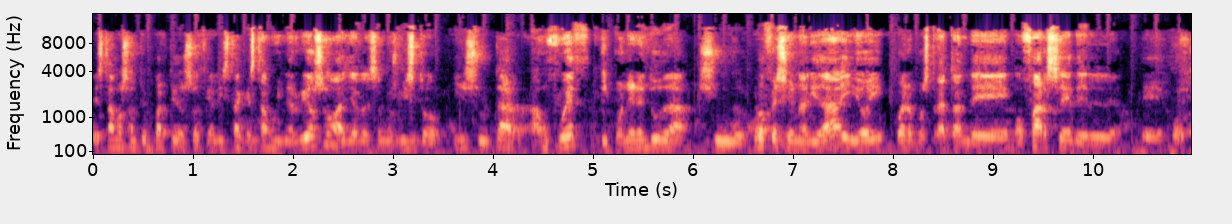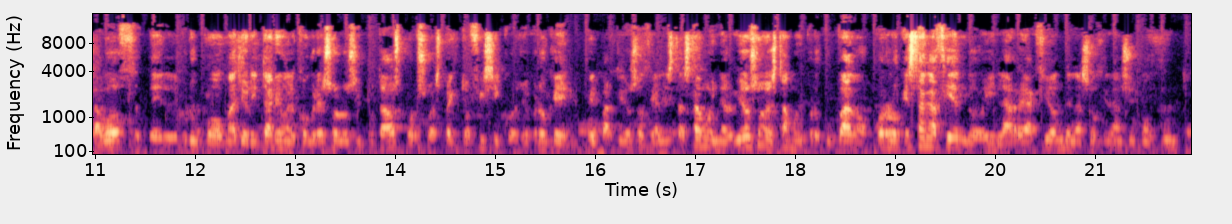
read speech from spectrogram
Estamos ante un Partido Socialista que está muy nervioso. Ayer les hemos visto insultar a un juez y poner en duda su profesionalidad y hoy, bueno, pues tratan de mofarse del eh, portavoz del grupo mayoritario en el Congreso de los Diputados por su aspecto físico. Yo creo que el Partido Socialista está muy nervioso, está muy preocupado por lo que están haciendo y la reacción de la sociedad en su conjunto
